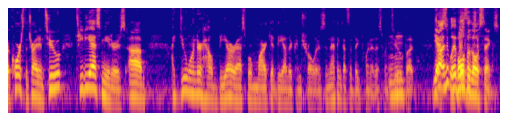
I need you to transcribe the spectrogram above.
of course, the Trident 2 TDS meters. Um, I do wonder how BRS will market the other controllers, and I think that's a big point of this one too. But yes. I think we'll both, both of of those things.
